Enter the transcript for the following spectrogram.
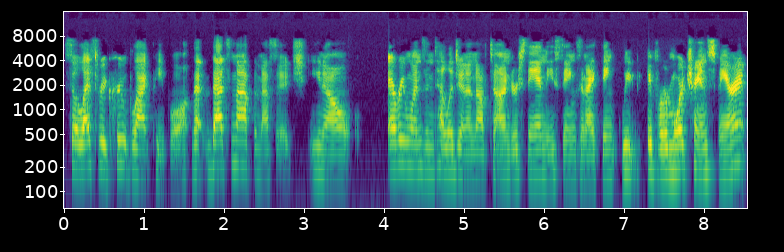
so let's recruit black people. That that's not the message. You know, everyone's intelligent enough to understand these things, and I think we, if we're more transparent,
